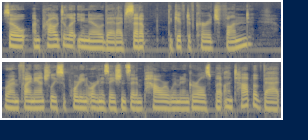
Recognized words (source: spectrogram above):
So I'm proud to let you know that I've set up the Gift of Courage Fund where I'm financially supporting organizations that empower women and girls. But on top of that,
